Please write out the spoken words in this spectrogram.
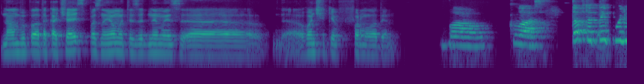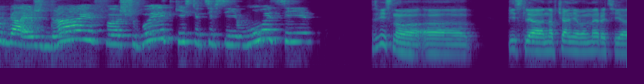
нам випала така честь познайомитися з одним із е, гонщиків Формули 1. Вау, клас. Тобто ти полюбляєш драйв, швидкість, ці всі емоції. Звісно, е, після навчання в Америці я,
